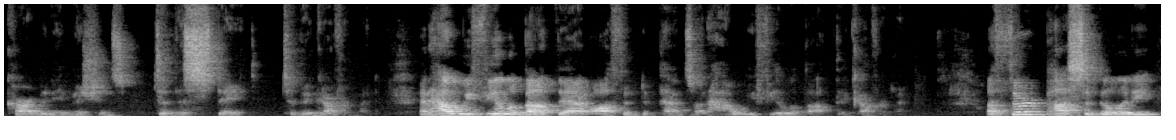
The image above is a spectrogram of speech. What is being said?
carbon emissions to the state, to the government. And how we feel about that often depends on how we feel about the government. A third possibility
